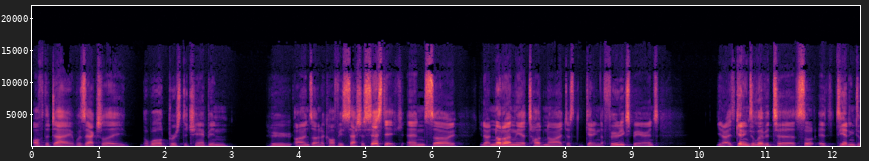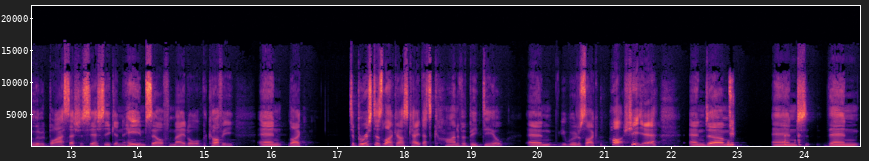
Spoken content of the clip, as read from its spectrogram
of the day was actually the world barista champion who owns Ona Coffee, Sasha Sestic. And so, you know, not only are Todd and I just getting the food experience, you know, it's getting delivered to sort it's getting delivered by Sasha Sestic and he himself made all of the coffee. And like to baristas like us, Kate, that's kind of a big deal. And we were just like, oh shit, yeah. And um and then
